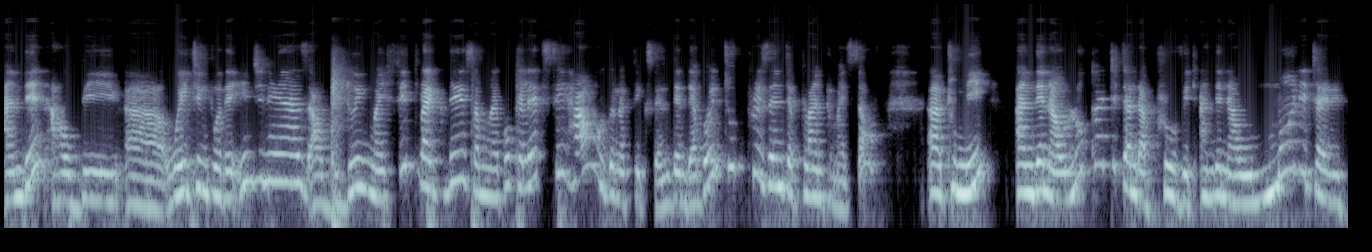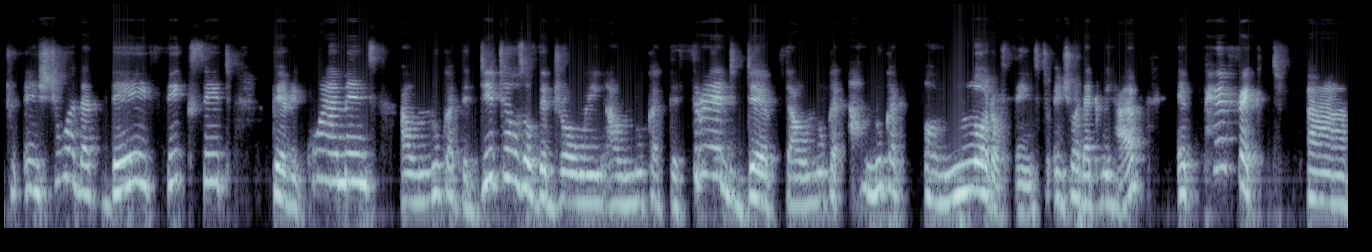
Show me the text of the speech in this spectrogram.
And then I'll be uh, waiting for the engineers. I'll be doing my fit like this. I'm like, okay, let's see how we're going to fix it. And then they're going to present a plan to myself, uh, to me, and then I'll look at it and approve it. And then I will monitor it to ensure that they fix it per requirements. I'll look at the details of the drawing. I'll look at the thread depth. I'll look at I'll look at a lot of things to ensure that we have a perfect uh,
